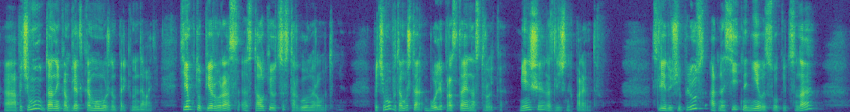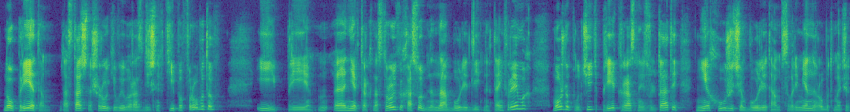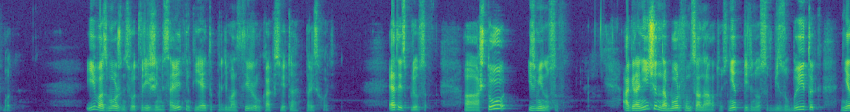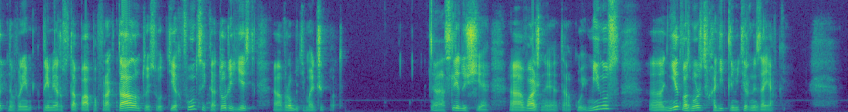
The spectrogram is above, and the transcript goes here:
А почему данный комплект кому можно порекомендовать? Тем, кто первый раз сталкивается с торговыми роботами. Почему? Потому что более простая настройка, меньше различных параметров. Следующий плюс – относительно невысокая цена, но при этом достаточно широкий выбор различных типов роботов – и при э, некоторых настройках, особенно на более длительных таймфреймах, можно получить прекрасные результаты не хуже, чем более там, современный робот MagicBot. И возможность вот в режиме советника я это продемонстрировал, как все это происходит. Это из плюсов. А что из минусов? Ограничен набор функционала, то есть нет переносов без убыток, нет, например, к примеру, стопа по фракталам, то есть вот тех функций, которые есть а, в роботе MagicBot. А, следующее а, важный такой минус а, – нет возможности входить лимитированной заявкой.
